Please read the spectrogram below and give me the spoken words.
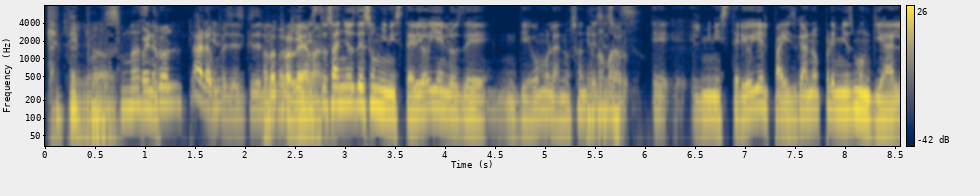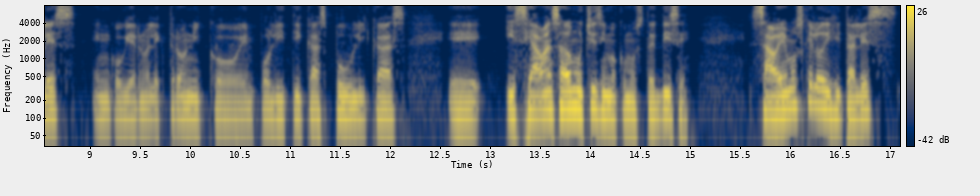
¿Qué tipo? bueno, Claro, pues es que es el En estos años de su ministerio y en los de Diego Molano, su antecesor, eh, el ministerio y el país ganó premios mundiales en gobierno electrónico, en políticas públicas, eh, y se ha avanzado muchísimo, como usted dice. Sabemos que lo digital es,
